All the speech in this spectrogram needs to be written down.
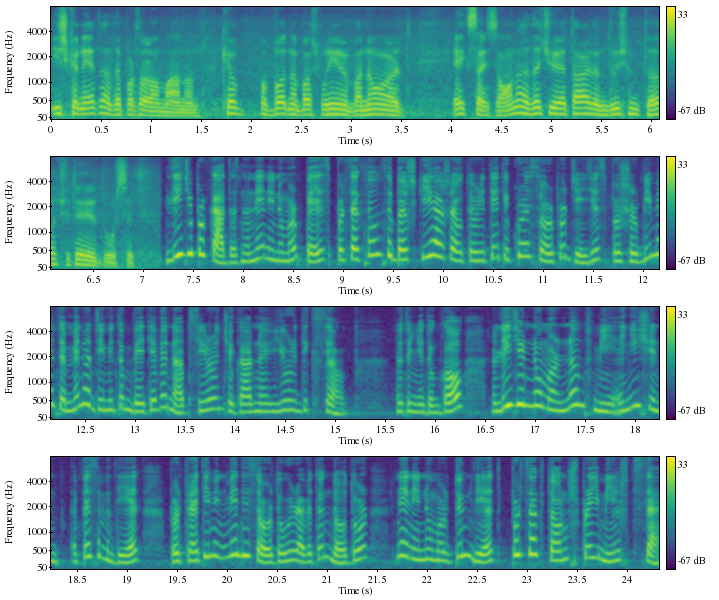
ish Kënetën dhe Porto Romanon. Kjo po bëhet në bashkëpunim me banorët e kësaj zone dhe qytetarët e ndryshëm të qytetit të Durrësit. Ligji përkatës në nenin numër pesë përcakton se Bashkia është autoriteti kryesor përgjegjës për shërbimet e menaxhimit të mbetjeve në hapësirën që ka në juridiksion. Në të njëjtën kohë, në ligjin numër nëntë mijë e njëqind e pesëmbëdhjetë për trajtimin mjedisor të ujërave të ndotur, neni numër dymbëdhjetë përcakton shprehimisht se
